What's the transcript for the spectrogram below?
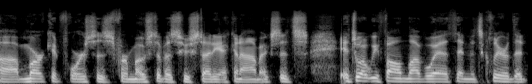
uh, market forces for most of us who study economics. It's it's what we fall in love with, and it's clear that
